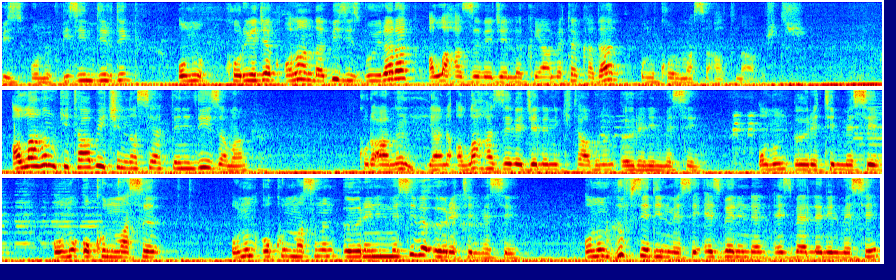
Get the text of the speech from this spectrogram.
biz onu biz indirdik. Onu koruyacak olan da biziz buyurarak Allah Azze ve Celle kıyamete kadar onu koruması altına almıştır. Allah'ın kitabı için nasihat denildiği zaman Kur'an'ın yani Allah Azze ve Celle'nin kitabının öğrenilmesi, onun öğretilmesi, onu okunması, onun okunmasının öğrenilmesi ve öğretilmesi, onun hıfz edilmesi, ezberinden ezberlenilmesi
